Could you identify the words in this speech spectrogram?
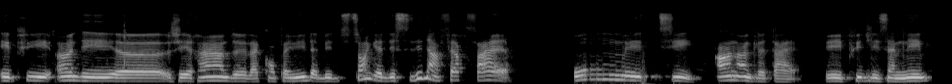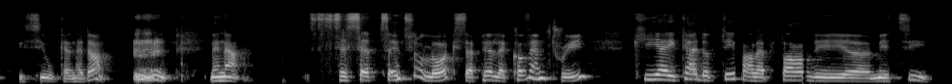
Et puis, un des euh, gérants de la compagnie d'habits il a décidé d'en faire faire au métier en Angleterre et puis de les amener ici au Canada. Maintenant, c'est cette ceinture-là qui s'appelle la Coventry qui a été adoptée par la plupart des euh, métiers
